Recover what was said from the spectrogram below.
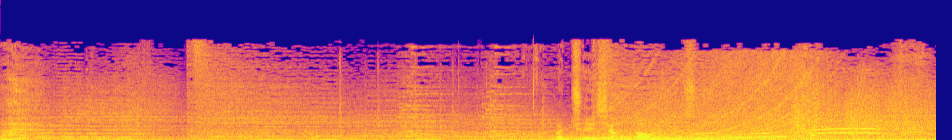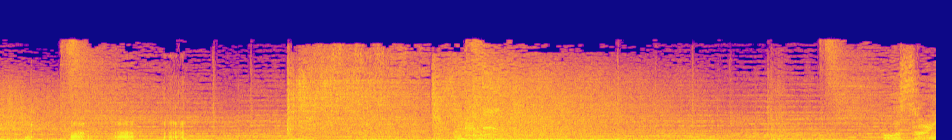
唉，完全想不到会怎么输。哈哈哈！遅い。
